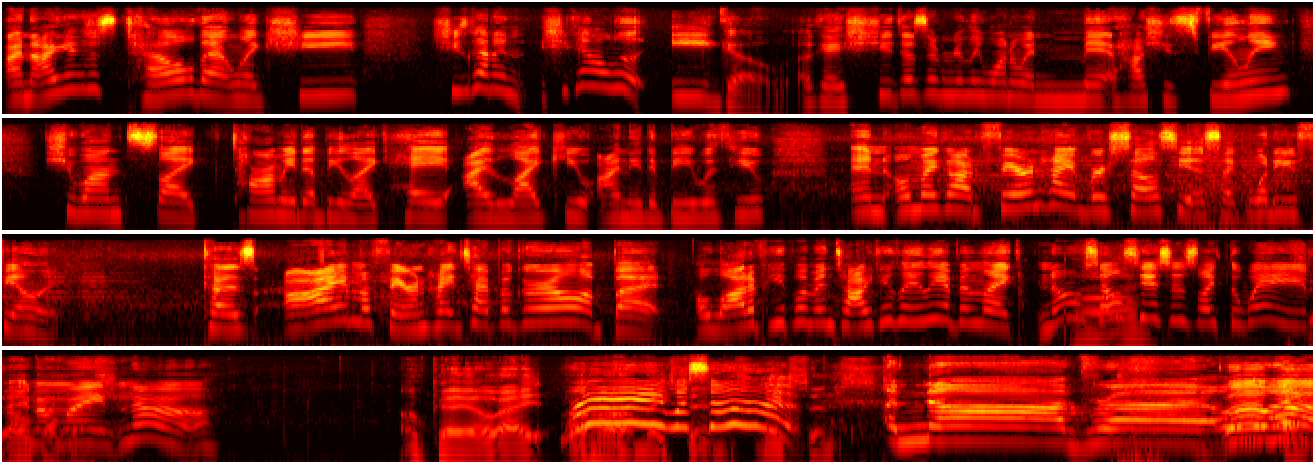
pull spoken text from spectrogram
and I can just tell that like she, she's got an she got a little ego. Okay. She doesn't really want to admit how she's feeling. She wants like Tommy to be like, hey, I like you. I need to be with you. And oh my God, Fahrenheit versus Celsius. Like, what are you feeling? Because I'm a Fahrenheit type of girl, but a lot of people I've been talking to lately have been like, no, Um, Celsius is like the wave. oh and I'm my like, no. Okay, all right. uh-huh, Makes sense. up? Makes sense. Nah, bruh. What, what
